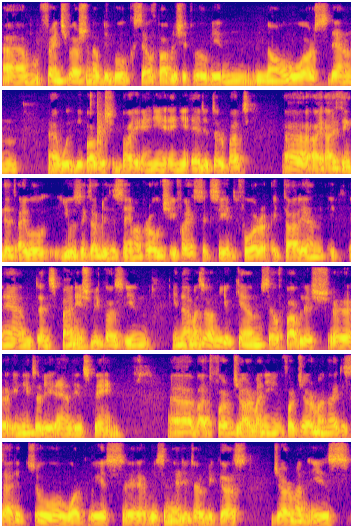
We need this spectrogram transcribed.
um, French version of the book, self-published, will be n- no worse than uh, would be published by any any editor. But I, I, think that I will use exactly the same approach if I succeed for Italian and, and Spanish because in, in Amazon you can self-publish uh, in Italy and in Spain. Uh, but for Germany and for German, I decided to work with uh, with an editor because German is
